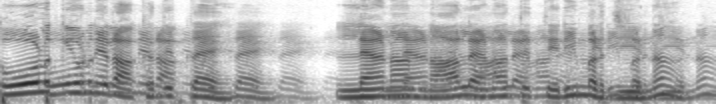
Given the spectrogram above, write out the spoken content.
ਤੋਲ ਕੇ ਉਹਨੇ ਰੱਖ ਦਿੱਤਾ ਹੈ? ਲੈਣਾ ਨਾ ਲੈਣਾ ਤੇ ਤੇਰੀ ਮਰਜ਼ੀ ਹੈ ਨਾ।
